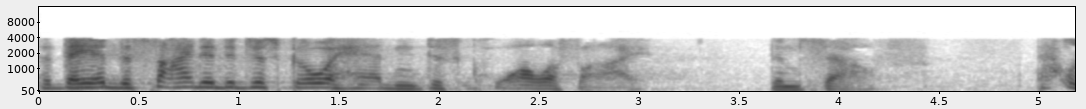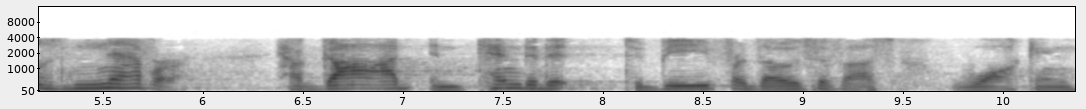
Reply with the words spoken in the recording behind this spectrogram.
that they had decided to just go ahead and disqualify themselves. That was never how God intended it to be for those of us walking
